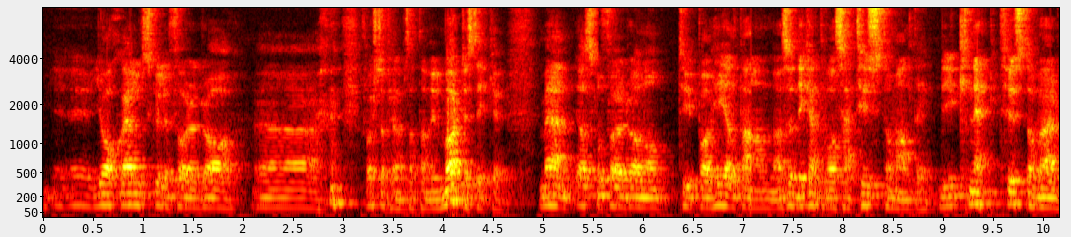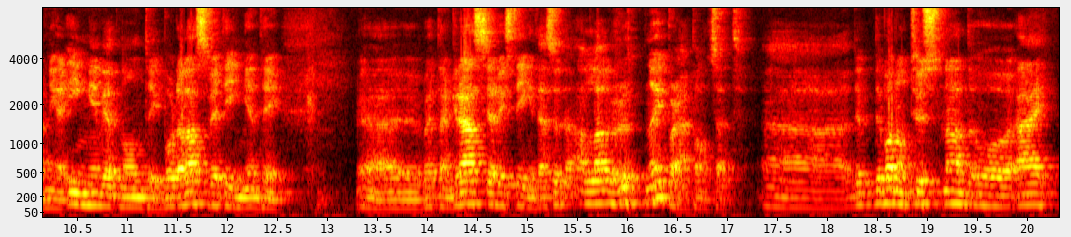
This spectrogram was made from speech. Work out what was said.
Eh, jag själv skulle föredra eh, först och främst att Anil Murtis sticker. Men jag skulle föredra någon typ av helt annan, alltså det kan inte vara så här tyst om allting. Det är ju knäpptyst om värvningar, ingen vet någonting. Bordalas vet ingenting. Eh, vad heter han? Gracia visste ingenting. Alltså, alla ruttnar ju på det här på något sätt. Eh, det, det, var någon tystnad och nej,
